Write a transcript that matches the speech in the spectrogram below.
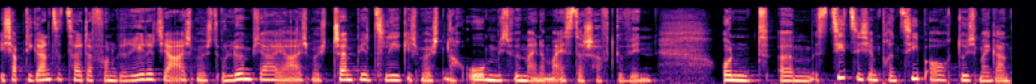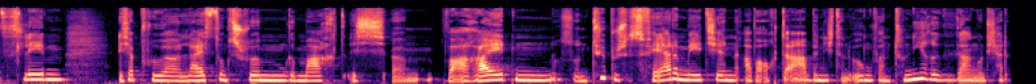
ich habe die ganze Zeit davon geredet, ja, ich möchte Olympia, ja, ich möchte Champions League, ich möchte nach oben, ich will meine Meisterschaft gewinnen. Und ähm, es zieht sich im Prinzip auch durch mein ganzes Leben. Ich habe früher Leistungsschwimmen gemacht, ich ähm, war Reiten, so ein typisches Pferdemädchen, aber auch da bin ich dann irgendwann Turniere gegangen und ich hatte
